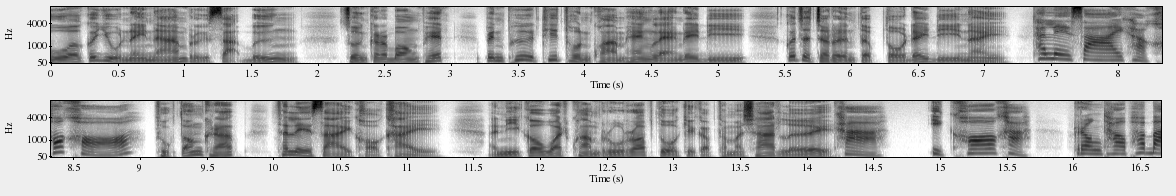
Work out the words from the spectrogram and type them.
บัวก็อยู่ในน้ำหรือสระบึง ส่วนกระบองเพชร เป็นพืชที่ทนความแห้งแล้งได้ดี ก็จะเจริญเติบโตได้ดีใน ทะเลทรายค่ะ ข้อขอ ถูกต้องครับ ทะเลทรายขอไข่ อันนี้ก็วัดความรู้รอบตัวเกี่ยวกับธรรมชาติเลย ค่ะ อีกข้อค่ะ รองเท้าผ้าใบ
